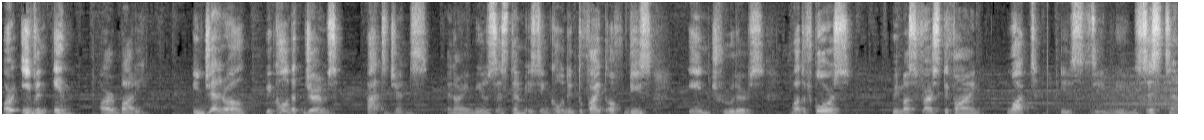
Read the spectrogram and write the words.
or even in our body. In general, we call that germs pathogens, and our immune system is encoded to fight off these intruders. But of course, we must first define what is the immune system.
